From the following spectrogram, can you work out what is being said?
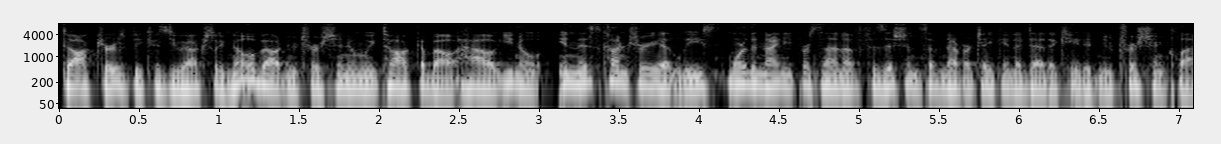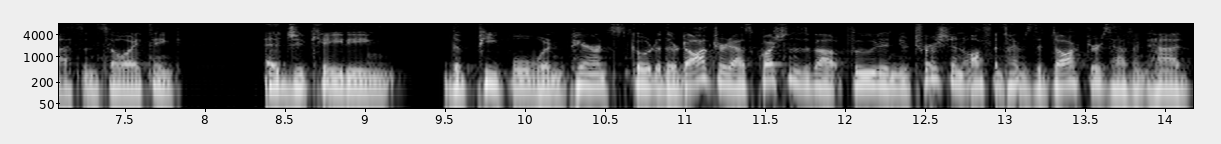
doctors because you actually know about nutrition. And we talk about how, you know, in this country, at least more than 90% of physicians have never taken a dedicated nutrition class. And so I think educating the people when parents go to their doctor to ask questions about food and nutrition. Oftentimes, the doctors haven't had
